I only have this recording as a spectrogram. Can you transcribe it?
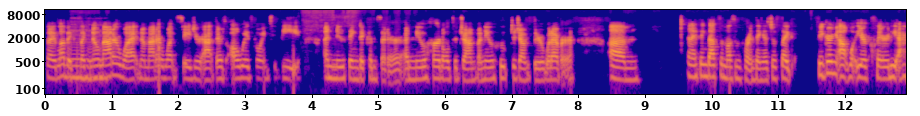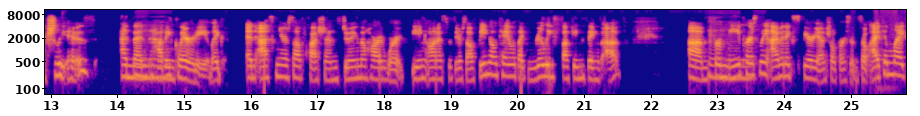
but i love it because like no Mhm. matter what no matter what stage you're at there's always going to be a new thing to consider a new hurdle to jump a new hoop to jump through whatever um and i think that's the most important thing is just like figuring out what your clarity actually is and then Mhm. having clarity like and asking yourself questions doing the hard work being honest with yourself being okay with like really fucking things up um, for me Mhm. personally, I'm an experiential person. So I can like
